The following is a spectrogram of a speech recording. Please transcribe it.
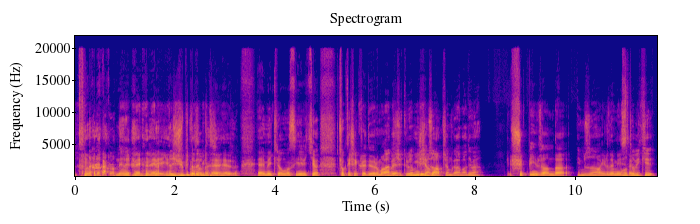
bu turnuvadan sonra. Nereye? Nere- nereye gidiyor? Jüpiter'e mi gidecek? Evet, evet. Emekli olması gerekiyor. Çok teşekkür ediyorum Ben abi. teşekkür ederim. Bir de imza İnşallah atacağım galiba değil mi? şık bir imzanda İmza. Hayır demeyi Ama tabii ki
